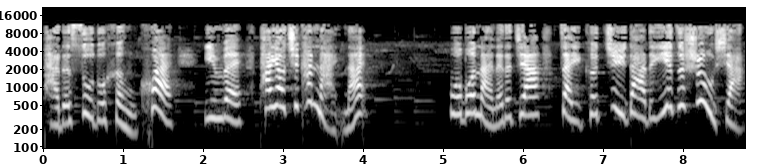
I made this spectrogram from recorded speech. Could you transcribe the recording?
他的速度很快，因为他要去看奶奶。波波奶奶的家在一棵巨大的椰子树下，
